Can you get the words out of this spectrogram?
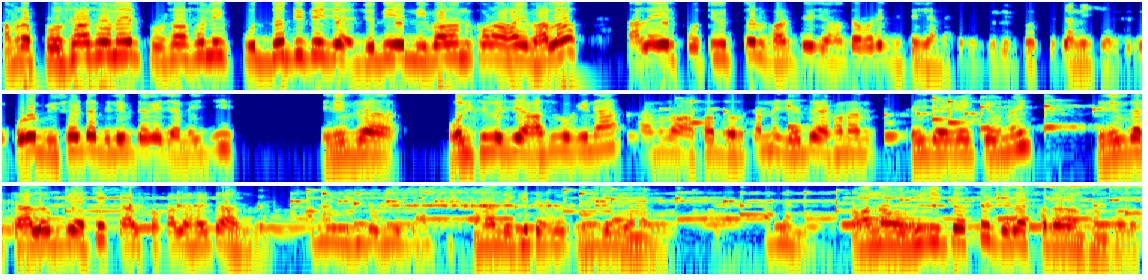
আমরা প্রশাসনের প্রশাসনিক পদ্ধতিতে যদি এর নিবারণ করা হয় ভালো তাহলে এর প্রতি উত্তর ভারতীয় জনতা পার্টি দিতে জানে। দিলীপ ঘোষকে জানিয়েছেন পুরো বিষয়টা দিলীপ দাকে জানিয়েছি। দিলীপদা বলছিল যে আসব কিনা আমি বললাম আসার দরকার নেই যেহেতু এখন আর সেই জায়গায় কেউ নেই। দিলীপদা কাল অবধি আছে কাল সকালে হয়তো আসবে। আপনার লিখিত অভিযোগ আমরা লিখিত অভিযোগ জানাব। আমার নাম অভিজিৎ দত্ত জেলা সাধারণ সম্পাদক।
